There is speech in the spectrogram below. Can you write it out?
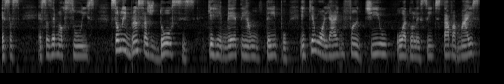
Essas, essas emoções. São lembranças doces que remetem a um tempo em que o olhar infantil ou adolescente estava mais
